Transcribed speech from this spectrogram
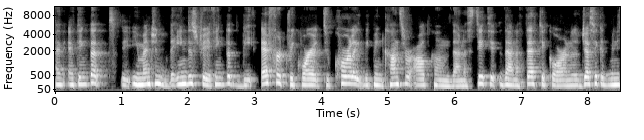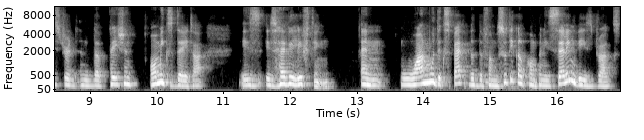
I, I think that you mentioned the industry. I think that the effort required to correlate between cancer outcome, the anesthetic, the anesthetic or analgesic administered, and the patient omics data is, is heavy lifting. And one would expect that the pharmaceutical companies selling these drugs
